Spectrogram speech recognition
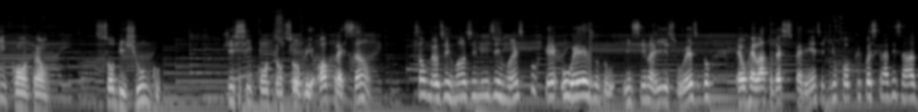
encontram sob julgo, que se encontram sob opressão, são meus irmãos e minhas irmãs, porque o Êxodo ensina isso. O Êxodo é o relato dessa experiência de um povo que foi escravizado.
